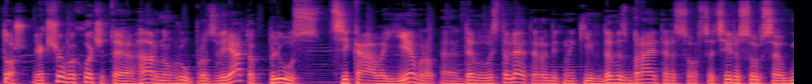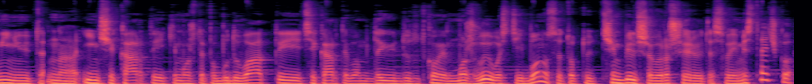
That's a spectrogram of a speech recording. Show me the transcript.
Тож, якщо ви хочете гарну гру про звіряток, плюс цікаве євро, е, де ви виставляєте робітників, де ви збираєте ресурси, ці ресурси обмінюєте на інші карти, які можете побудувати. Ці карти вам дають додаткові можливості і бонуси. Тобто, чим більше ви розширюєте своє містечко,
